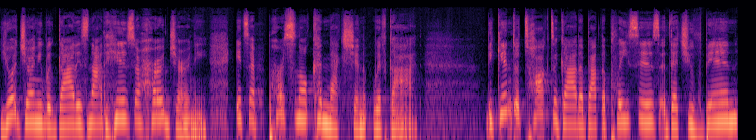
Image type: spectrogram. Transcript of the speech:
Your journey with God is not his or her journey. It's a personal connection with God. Begin to talk to God about the places that you've been,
